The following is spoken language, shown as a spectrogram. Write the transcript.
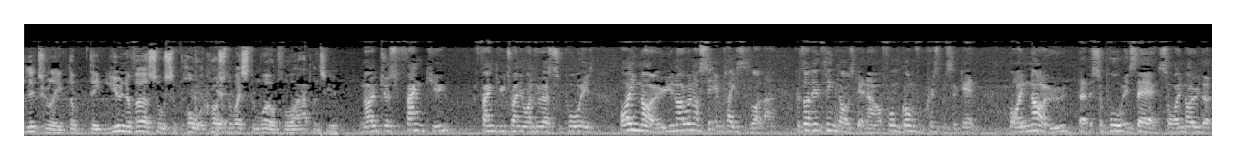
literally the, the universal support across Yeah. the Western world for what happened to you? No, just thank you. Thank you to anyone who has supported. I know, you know, when I sit in places like that, because I didn't think I was getting out. I thought I'm gone for Christmas again. But I know that the support is there. So I know that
